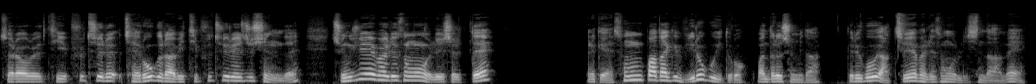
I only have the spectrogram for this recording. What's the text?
zero gravity full twirl zero gravity full twirl 해주시는데 중지에 balisong을 올리실 때 이렇게 손바닥이 위로 보이도록 만들어줍니다. 그리고 약지에 balisong을 올리신 다음에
